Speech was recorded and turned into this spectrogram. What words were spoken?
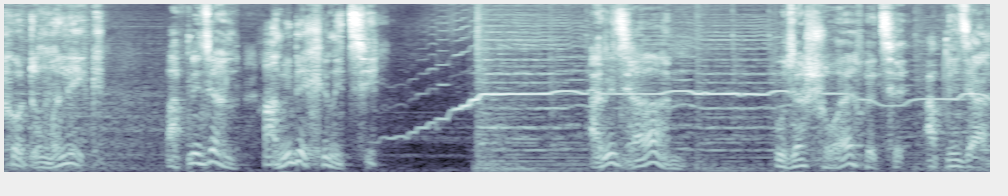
ছোট মালিক। আপনি যান, আমি দেখে নিচ্ছি। আরে যান পূজার সময় হয়েছে, আপনি যান।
